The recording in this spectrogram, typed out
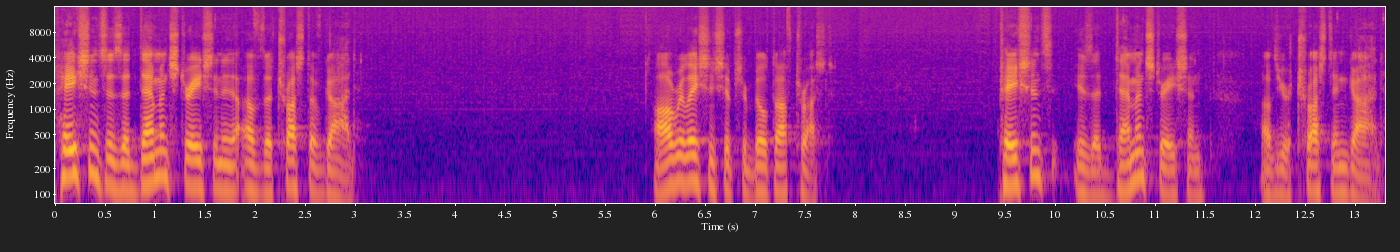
Patience is a demonstration of the trust of God. All relationships are built off trust. Patience is a demonstration of your trust in God.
